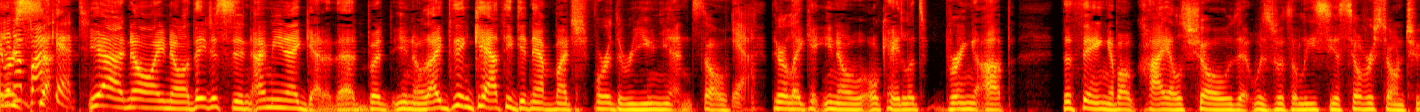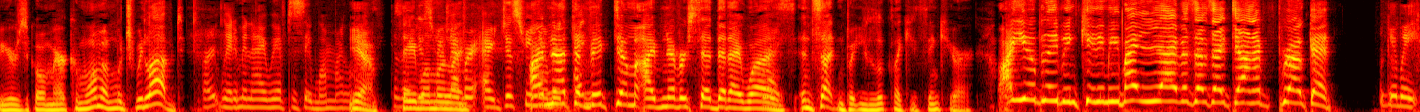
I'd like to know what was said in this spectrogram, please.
in were a so- bucket. yeah, no, I know. They just didn't. I mean, I get it that, but you know, I think Kathy didn't have much for the reunion, so Yeah. they're like, you know, okay, let's bring up the thing about Kyle's show that was with Alicia Silverstone two years ago, American Woman, which we loved. All right, wait a minute. I, we have to say one more line. Yeah, say I just one more remember, line. I just remember. I'm not the I- victim. I've never said that I was. And Sutton, but you look like you think you are. Are you bleeping kidding me? My life is upside down. I'm broken. Okay, wait.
